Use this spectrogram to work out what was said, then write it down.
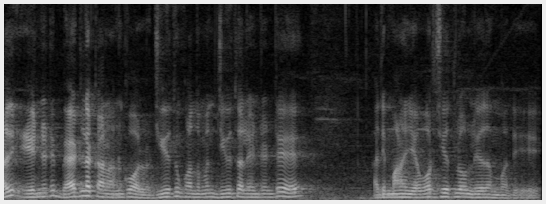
అది ఏంటంటే బ్యాడ్ లక్ అని అనుకోవాలి. జీవితం కొంతమంది జీవితాలు ఏంటంటే అది మన ఎవరి చేతిలో లేదమ్మా అది.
